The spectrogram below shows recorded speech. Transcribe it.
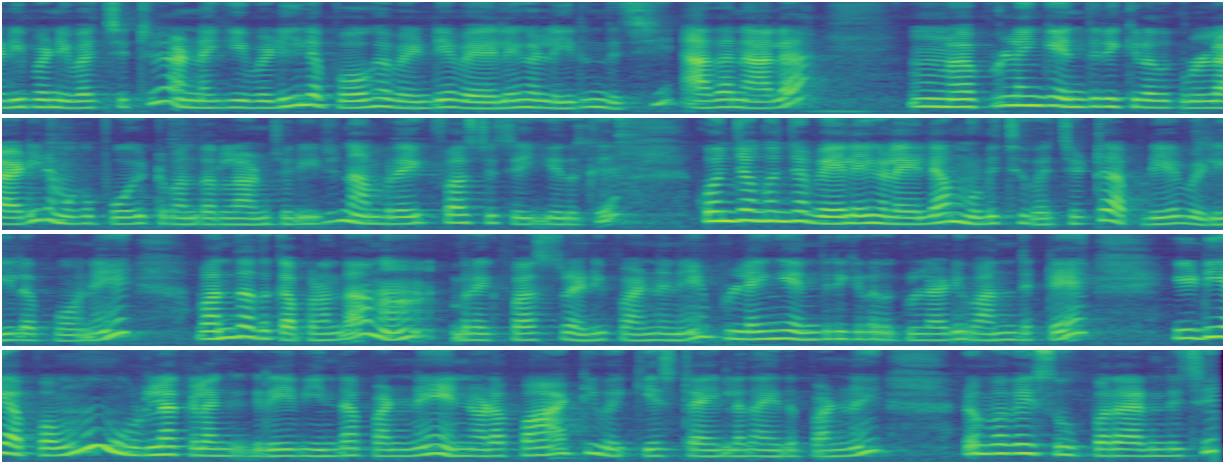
ரெடி பண்ணி வச்சுட்டு அன்னைக்கு வெளியில் போக வேண்டிய வேலைகள் இருந்துச்சு. அதனால் பிள்ளைங்க எந்திரிக்கிறதுக்குள்ளாடி நமக்கு போயிட்டு வந்துடலான்னு சொல்லிட்டு நான் பிரேக்ஃபாஸ்ட்டு செய்யறதுக்கு கொஞ்சம் கொஞ்சம் வேலைகளை எல்லாம் முடித்து வச்சுட்டு அப்படியே வெளியில் போனேன். வந்ததுக்கப்புறம் தான் நான் பிரேக்ஃபாஸ்ட் ரெடி பண்ணினேன். பிள்ளைங்க எந்திரிக்கிறதுக்குள்ளாடி வந்துட்டேன். இடியாப்பமும் உருளைக்கிழங்கு கிரேவியும் தான் பண்ணேன். என்னோடய பாட்டி வைக்கிய ஸ்டைலில் தான் இது பண்ணேன். ரொம்பவே சூப்பராக இருந்துச்சு.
